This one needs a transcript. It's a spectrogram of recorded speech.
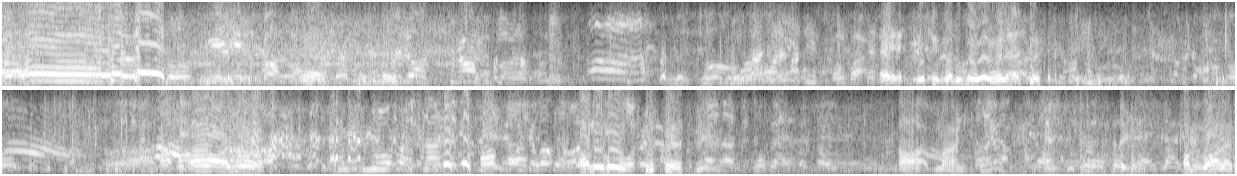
Oh, got it! Yeah. Hey, this is going to go in, isn't it? oh, no. On the hills. oh, man. Pop it on it.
